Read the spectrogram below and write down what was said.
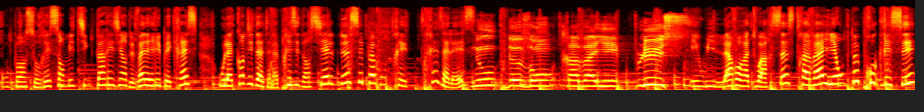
On pense au récent meeting parisien de Valérie Pécresse où la candidate à la présidentielle ne s'est pas montrée très à l'aise. Nous devons travailler plus. Et oui, l'art oratoire, ça se travaille et on peut progresser.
